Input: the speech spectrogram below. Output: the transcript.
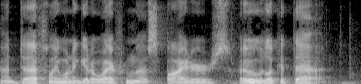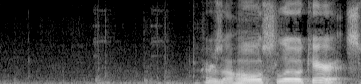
I definitely want to get away from those spiders. Ooh, look at that. There's a whole slew of carrots.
